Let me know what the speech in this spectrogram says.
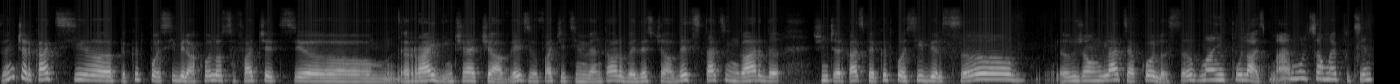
încercați uh, pe cât posibil acolo să faceți rai din ceea ce aveți, să faceți inventar, vedeți ce aveți, stați în gardă și încercați pe cât posibil să jonglați acolo, să manipulați, mai mult sau mai puțin,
